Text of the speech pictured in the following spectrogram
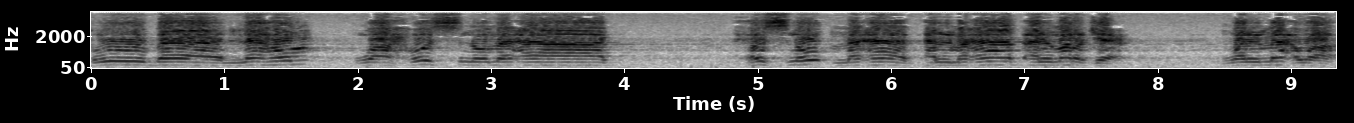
طوبى لهم وحسن مآب حسن مآب المآب المرجع والمأوى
